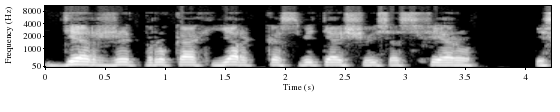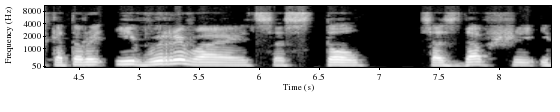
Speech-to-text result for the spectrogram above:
держит в руках ярко светящуюся сферу, из которой и вырывается столб, создавший и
